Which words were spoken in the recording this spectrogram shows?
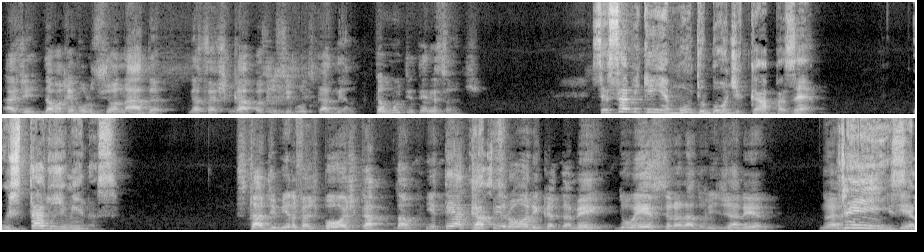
a gente dar uma revolucionada nessas capas do segundo caderno. Então, muito interessante. Você sabe quem é muito bom de capas, é? O Estado de Minas. Estado de Minas faz boas capas. Não, e tem a capa Isso. irônica também, do Extra, lá do Rio de Janeiro. Né? Sim, que sim, é,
